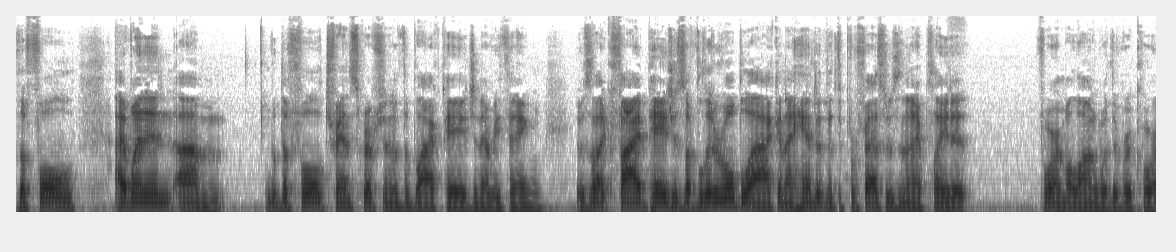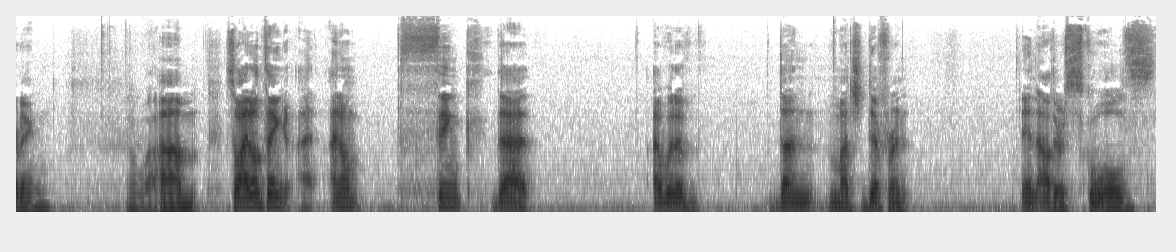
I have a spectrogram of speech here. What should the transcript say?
the full. I went in um, with the full transcription of the black page and everything. It was like five pages of literal black, and I handed it to professors, and then I played it for him along with the recording. Oh wow. Um, so I don't think I, I don't think that I would have done much different in other schools,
